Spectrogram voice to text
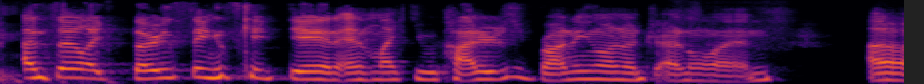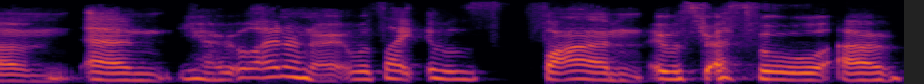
And so like those things kicked in and like you were kind of just running on adrenaline. Um and you know i don't know. It was like it was fun. It was stressful. Um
